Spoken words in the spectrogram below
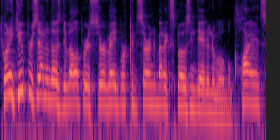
22% of those developers surveyed were concerned about exposing data to mobile clients,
